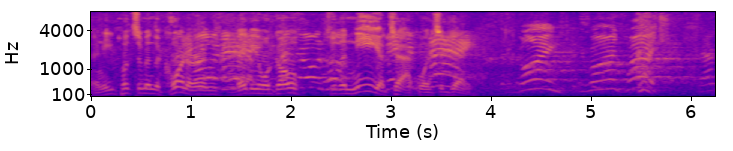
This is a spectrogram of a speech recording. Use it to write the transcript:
and he puts him in the corner, and maybe we'll go to the knee attack once again. Going, going, punch. A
